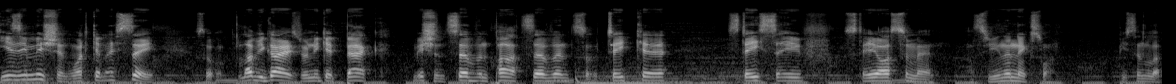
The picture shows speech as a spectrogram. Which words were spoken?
easy mission. What can I say? So love you guys when we get back. Mission seven, part seven. So take care, stay safe, stay awesome, man. I'll see you in the next one. Peace and love.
